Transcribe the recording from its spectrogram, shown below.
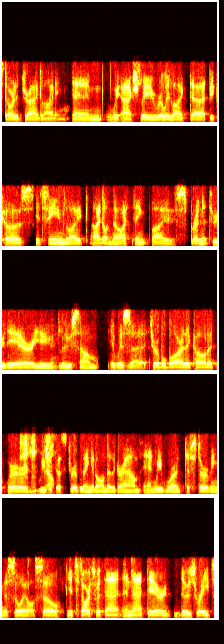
started drag lining and we actually really liked that because it seemed like I don't know, I think by spreading it through the air you lose some it was a dribble bar, they called it, where mm-hmm. we yeah. were just dribbling it onto the ground and we weren't disturbing the soil. So it starts with that, and that there, those rates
